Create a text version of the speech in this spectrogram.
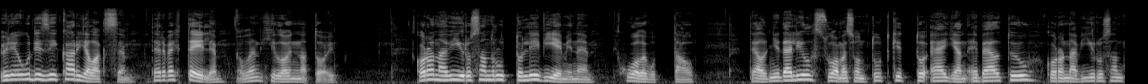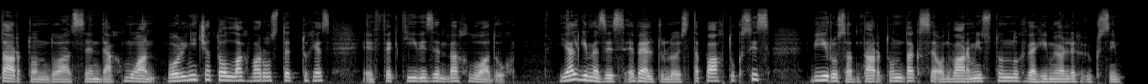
Yle Uudisi Karjalakse. Terve teille, olen Hiloin Natoi. Koronavirusan rutto leviäminen huolevuttaa. Tällä nedälillä Suomessa on tutkittu äijän epäiltyy koronavirusan tartuntoa sen muan bolnitsatollah varustettuhes effektiivisempää luoduh. Jälkimmäisissä epäiltylöissä tapahtuksissa virusan tartuntaksi on varmistunut vähimmälle yksi.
